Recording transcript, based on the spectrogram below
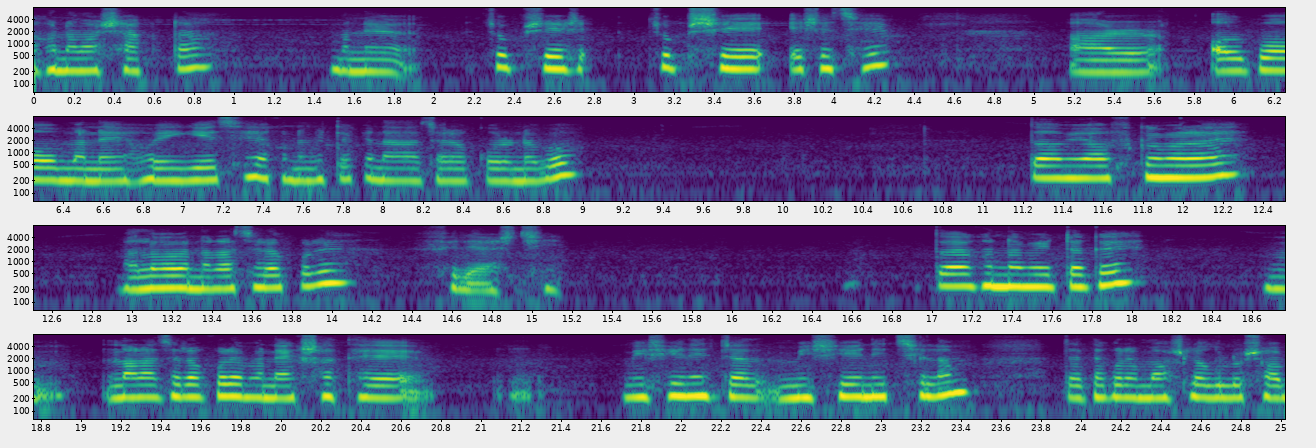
এখন আমার শাকটা মানে চুপসে চুপসে এসেছে। আর অল্প মানে হয়ে গিয়েছে। এখন আমি এটাকে নাড়াচাড়া করে নেব। তো আমি অফ ক্যামেরায় ভালোভাবে নাড়াচাড়া করে ফিরে আসছি। তো এখন আমি এটাকে নাড়াচাড়া করে মানে একসাথে মিশিয়ে নি মিশিয়ে নিচ্ছিলাম। যাতে করে মশলাগুলো সব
